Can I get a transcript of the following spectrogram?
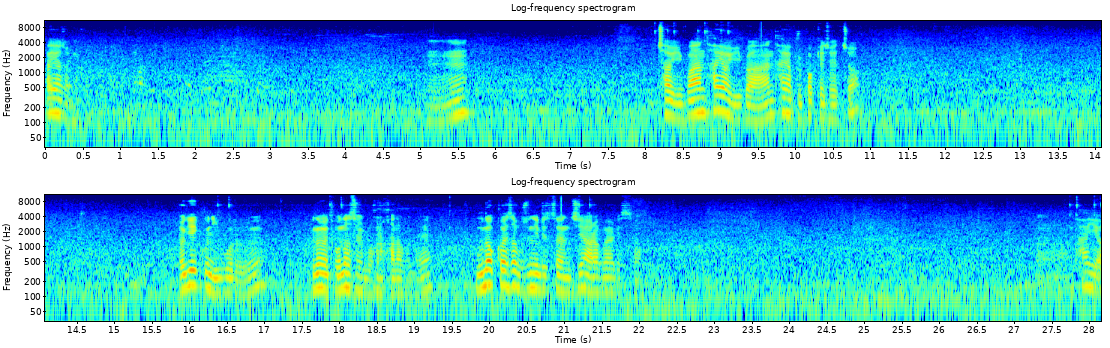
타이어 좀. 음. 차 위반, 타이어 위반, 타이어 불법 개조했죠? 여기 있군 이고르 그놈의 도넛을 먹으러 가나 보네. 문어커에서 무슨 일이 있었는지 알아봐야겠어. 어, 타이어.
